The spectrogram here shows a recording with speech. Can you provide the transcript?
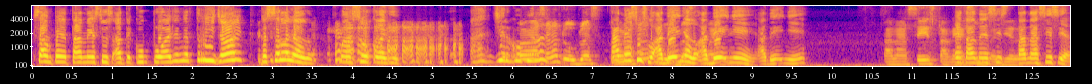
Sampai Tanesus Atekupo aja ngetri coy. Kesel gak lo? Masuk lagi. Anjir gue bilang. salah 12. kalau Tanesus lo, adeknya 12 lo, adeknya, adeknya. Tanasis, Tanesus. Eh Tanesis. Tanasis ya?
